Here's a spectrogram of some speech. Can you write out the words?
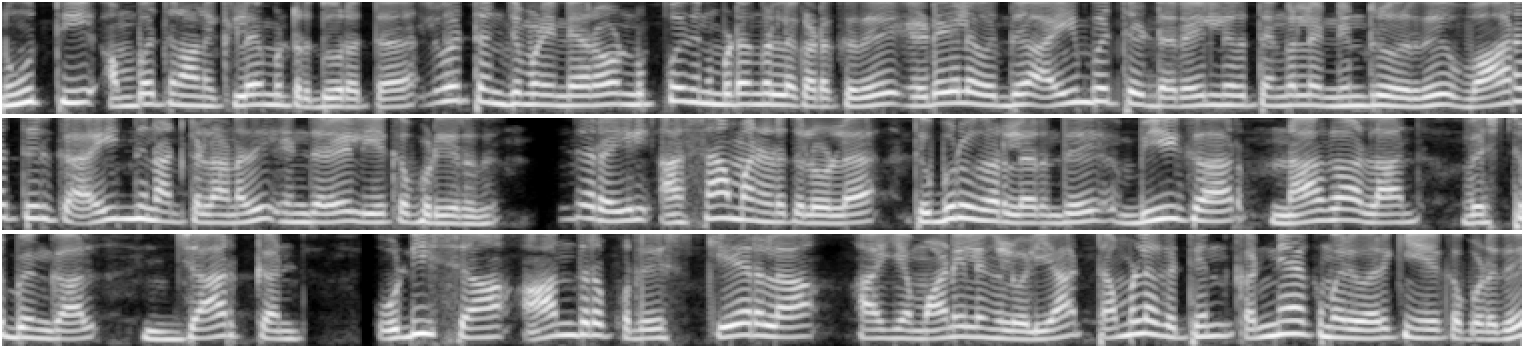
நூற்றி ஐம்பத்தி நாலு கிலோமீட்டர் தூரத்தை இருபத்தஞ்சு மணி நேரம் முப்பது நிமிடங்களில் கிடக்குது. இடையில வந்து ஐம்பத்தெட்டு ரயில் நிறுத்தங்களில் நின்று வருது. வாரத்திற்கு ஐந்து நாட்களானது இந்த ரயில் இயக்கப்படுகிறது. இந்த ரயில் அசாம் மாநிலத்தில் உள்ள திப்ருகர்லேருந்து பீகார் நாகாலாந்து வெஸ்ட் பெங்கால் ஜார்க்கண்ட் ஒடிஷா ஆந்திர பிரதேஷ் கேரளா ஆகிய மாநிலங்கள் வழியாக தமிழகத்தின் கன்னியாகுமரி வரைக்கும் இயக்கப்படுது.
